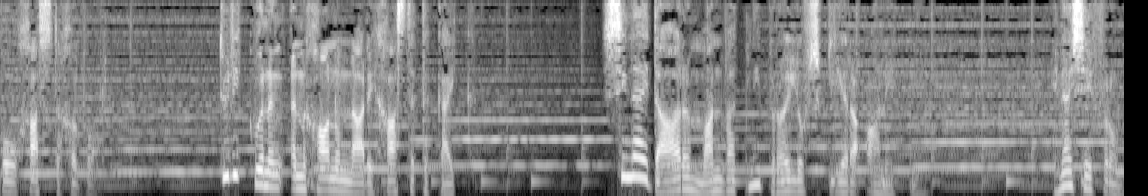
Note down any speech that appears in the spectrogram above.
vol gaste geword. Toe die koning ingaan om na die gaste te kyk, sien hy daar 'n man wat nie bruilofsklere aan het nie. En hy sê vir hom:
